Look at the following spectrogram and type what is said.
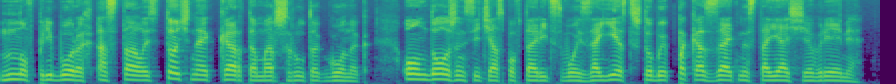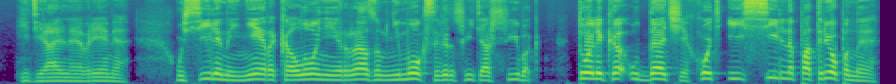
Но в приборах осталась точная карта маршрута гонок. Он должен сейчас повторить свой заезд, чтобы показать настоящее время. Идеальное время. Усиленный нейроколонией разум не мог совершить ошибок. Толика удачи, хоть и сильно потрепанная,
